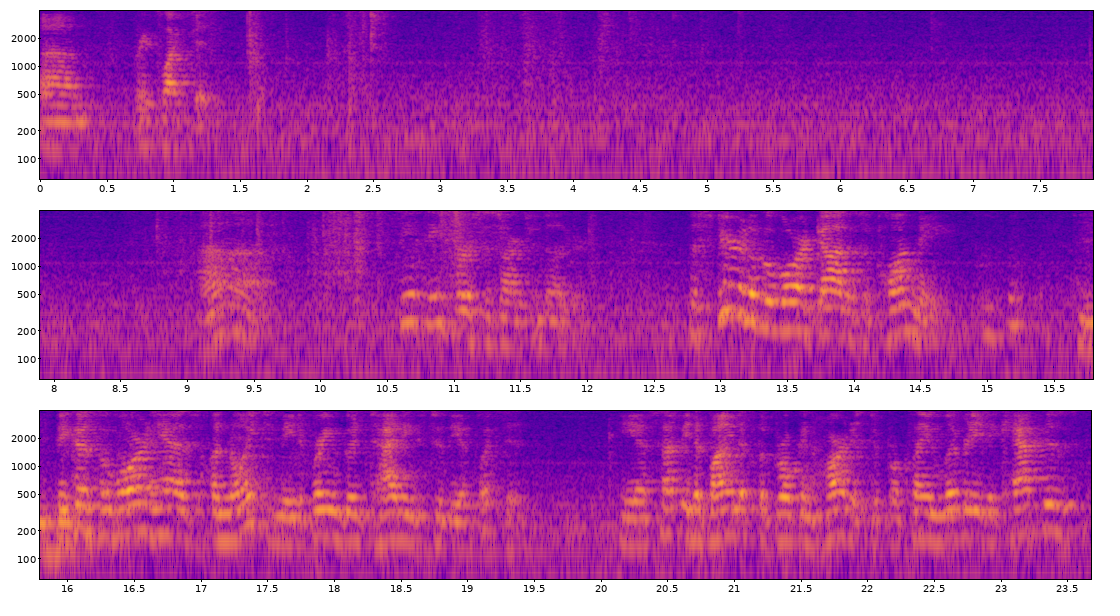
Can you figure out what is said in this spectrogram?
um, reflected. Ah, see if these verses aren't familiar. The Spirit of the Lord God is upon me, because the Lord has anointed me to bring good tidings to the afflicted. He has sent me to bind up the brokenhearted, to proclaim liberty to captives,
